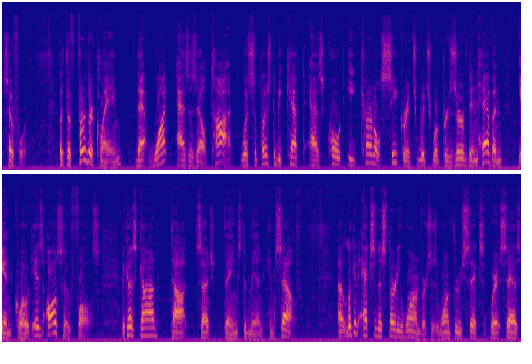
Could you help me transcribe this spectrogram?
so forth." But the further claim that what Azazel taught was supposed to be kept as quote eternal secrets which were preserved in heaven end quote, is also false because God taught such things to men himself. Uh, look at Exodus 31, verses 1 through 6, where it says,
